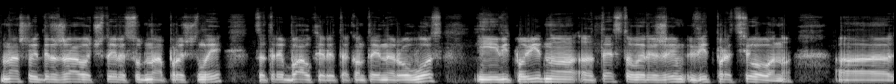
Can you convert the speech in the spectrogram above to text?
нашої держави, чотири судна пройшли. Це три балкери та контейнеровоз. І відповідно е, тестовий режим відпрацьовано. Е,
